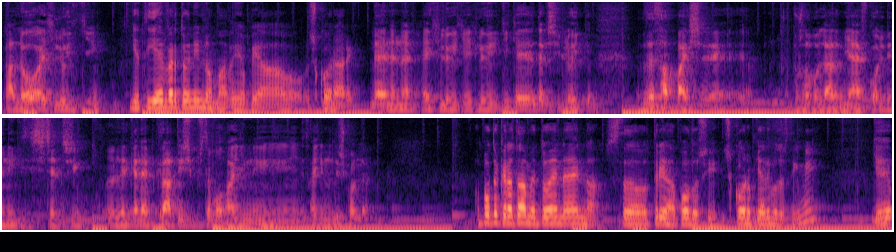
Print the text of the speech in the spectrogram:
καλό, έχει λογική. Γιατί η Everton είναι ομάδα η οποία σκοράρει. Ναι, ναι, ναι, έχει λογική, έχει λογική και εντάξει, λογική. Δεν θα πάει σε πώς το πω, δηλαδή, μια εύκολη νίκη τη Chelsea. Δηλαδή και να επικρατήσει πιστεύω θα γίνει, θα γίνει δύσκολα. Οπότε κρατάμε το 1-1 στο 3 απόδοση σκόρ οποιαδήποτε στιγμή και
